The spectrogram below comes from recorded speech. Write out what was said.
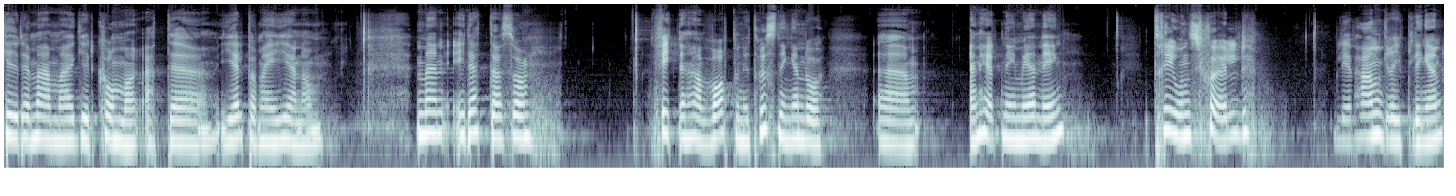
Gud är med mig, Gud kommer att eh, hjälpa mig igenom. Men i detta så fick den här vapenutrustningen då eh, en helt ny mening. Trons sköld blev handgripligen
